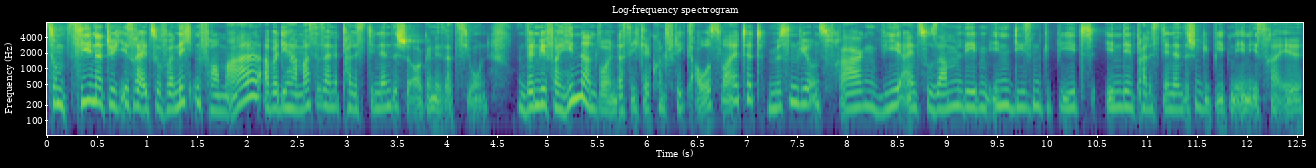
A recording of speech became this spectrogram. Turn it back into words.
zum Ziel natürlich Israel zu vernichten, formal, aber die Hamas ist eine palästinensische Organisation. Und wenn wir verhindern wollen, dass sich der Konflikt ausweitet, müssen wir uns fragen, wie ein Zusammenleben in diesem Gebiet, in den palästinensischen Gebieten in Israel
